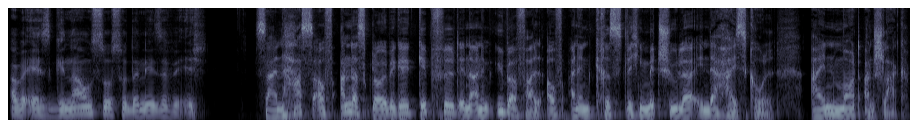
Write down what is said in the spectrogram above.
aber er ist genauso Sudanese wie ich. Sein Hass auf Andersgläubige gipfelt in einem Überfall auf einen christlichen Mitschüler in der Highschool. Ein Mordanschlag.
